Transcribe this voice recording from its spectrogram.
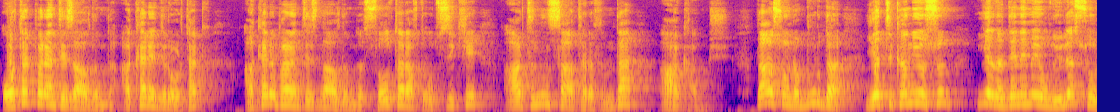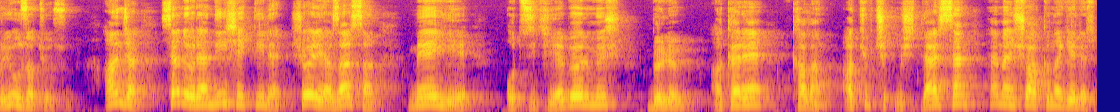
Ortak parantezi aldığımda a karedir ortak. A kare parantezini aldığımda sol tarafta 32 artının sağ tarafında a kalmış. Daha sonra burada ya tıkanıyorsun ya da deneme yoluyla soruyu uzatıyorsun. Ancak sen öğrendiğin şekliyle şöyle yazarsan m'yi 32'ye bölmüş bölüm a kare kalan a küp çıkmış dersen hemen şu aklına gelir.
